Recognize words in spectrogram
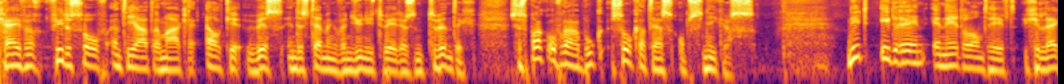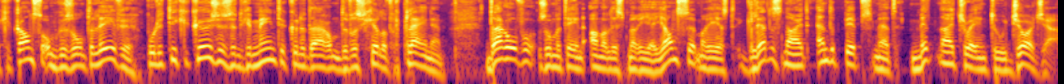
Schrijver, filosoof en theatermaker Elke Wis in de stemming van juni 2020. Ze sprak over haar boek Socrates op sneakers. Niet iedereen in Nederland heeft gelijke kansen om gezond te leven. Politieke keuzes en gemeenten kunnen daarom de verschillen verkleinen. Daarover zometeen analist Maria Jansen, maar eerst Gladys Knight en de Pips met Midnight Train to Georgia.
